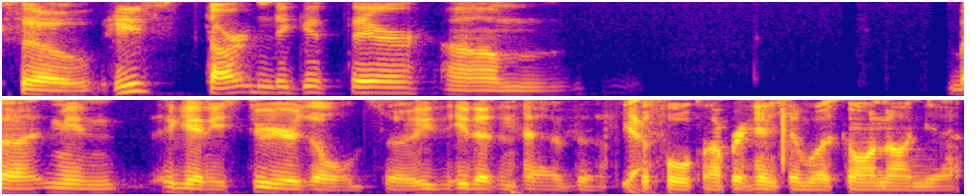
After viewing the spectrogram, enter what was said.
So he's starting to get there. Um, but I mean, again, he's three years old, so he, he doesn't have the, Yeah. the full comprehension of what's going on yet.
